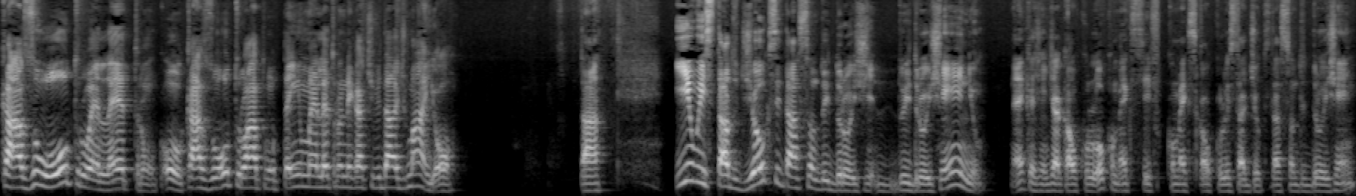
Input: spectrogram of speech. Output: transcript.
caso outro elétron ou caso outro átomo tenha uma eletronegatividade maior, tá? E o estado de oxidação do hidrogênio, do hidrogênio né, que a gente já calculou como é que se, como é que se calcula o estado de oxidação do hidrogênio,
